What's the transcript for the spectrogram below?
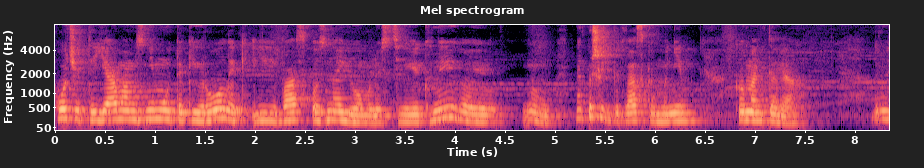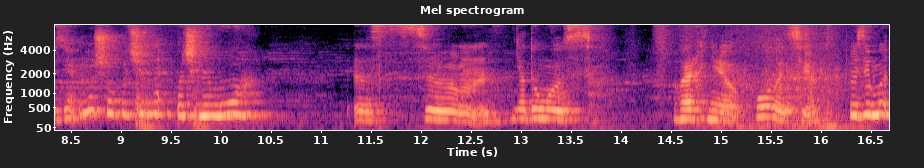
Хочете, я вам зніму такий ролик і вас ознайомлю з цією книгою. Ну, напишіть, будь ласка, мені в коментарях. Друзі, ну що, почне- почнемо е, з, ем, я думаю, з верхньої полиці. Друзі, ми,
